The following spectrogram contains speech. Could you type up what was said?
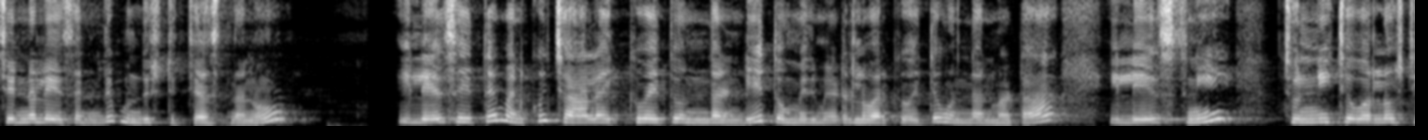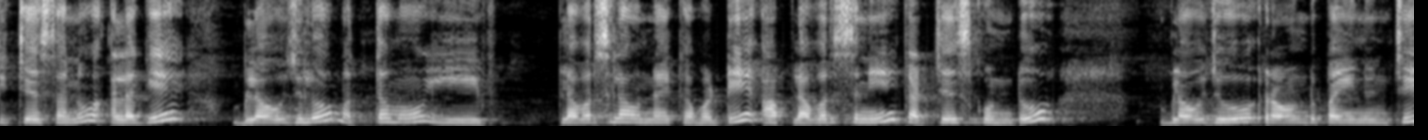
చిన్న లేస్ అనేది ముందు స్టిచ్ చేస్తున్నాను. ఈ లేస్ అయితే మనకు చాలా ఎక్కువైతే ఉందండి. తొమ్మిది మీటర్ల వరకు అయితే ఉందన్నమాట. ఈ లేస్ని చున్నీ చివరిలో స్టిచ్ చేస్తాను. అలాగే బ్లౌజ్లో మొత్తము ఈ ఫ్లవర్స్లా ఉన్నాయి కాబట్టి ఆ ఫ్లవర్స్ని కట్ చేసుకుంటూ బ్లౌజు రౌండ్ పై నుంచి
